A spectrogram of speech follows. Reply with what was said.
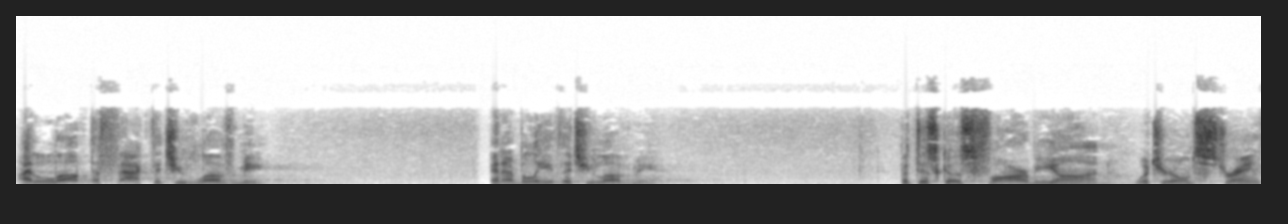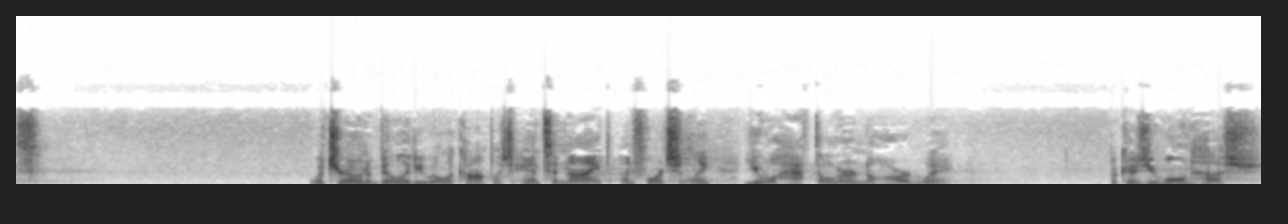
I love the fact that you love me. And I believe that you love me. But this goes far beyond what your own strength, what your own ability will accomplish. And tonight, unfortunately, you will have to learn the hard way because you won't hush.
